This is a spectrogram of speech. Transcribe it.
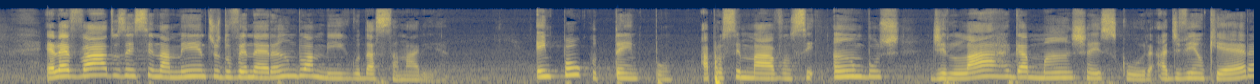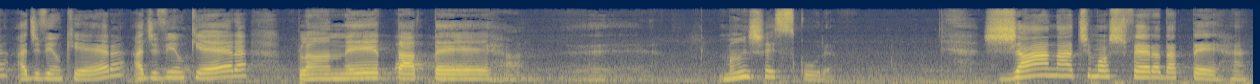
elevados ensinamentos do venerando amigo da Samaria. Em pouco tempo, aproximavam-se ambos de larga mancha escura. Adivinham o que era? Adivinham o que era? Adivinham o que era? Planeta Terra. É. Mancha escura. Já na atmosfera da Terra,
